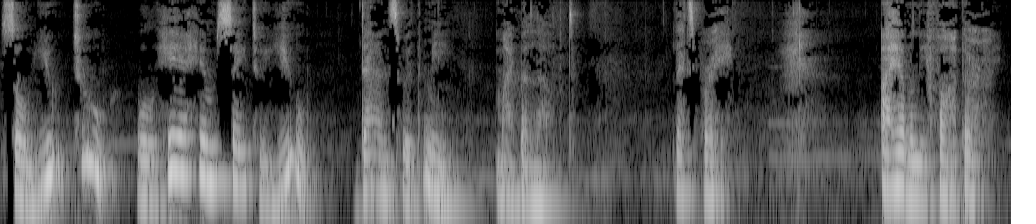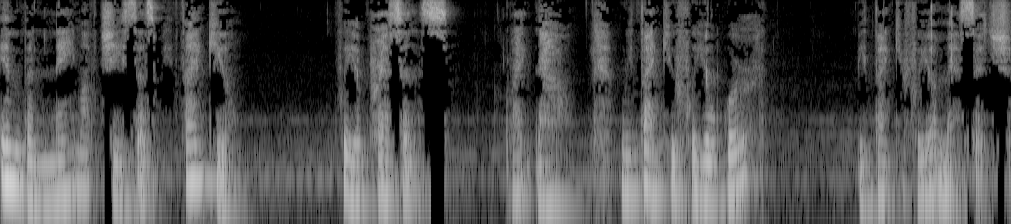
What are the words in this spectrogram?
so you too will hear him say to you, Dance with me, my beloved. Let's pray. Our Heavenly Father, in the name of Jesus, we thank you for your presence right now. We thank you for your word. We thank you for your message.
